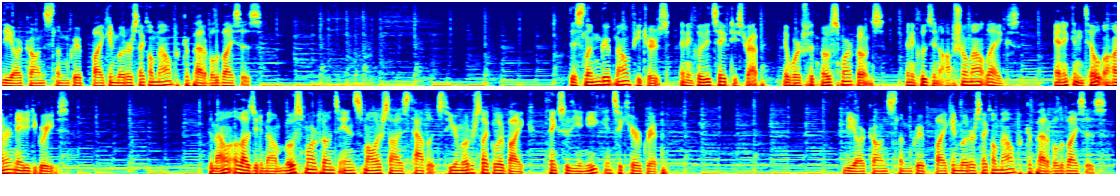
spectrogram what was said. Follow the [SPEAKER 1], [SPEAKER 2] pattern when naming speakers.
[SPEAKER 1] The Arkon Slim Grip bike and motorcycle mount for compatible devices. The Slim Grip mount features an included safety strap. It works with most smartphones and includes an optional mount legs, and it can tilt 180 degrees. The mount allows you to mount most smartphones and smaller sized tablets to your motorcycle or bike thanks to the unique and secure grip. The Arkon Slim Grip bike and motorcycle mount for compatible devices.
